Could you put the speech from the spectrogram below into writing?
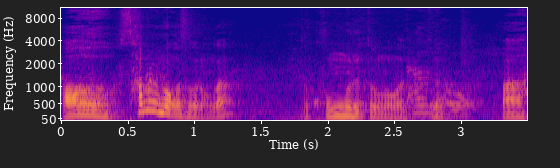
어우 3을 먹어서 그런가? 또 국물을 또 먹었. 나도 더워. 아.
